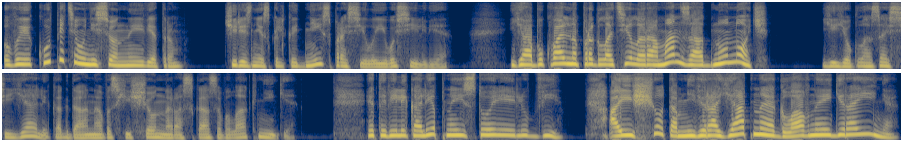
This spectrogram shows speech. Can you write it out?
вы купите унесенные ветром?» Через несколько дней спросила его Сильвия. «Я буквально проглотила роман за одну ночь». Ее глаза сияли, когда она восхищенно рассказывала о книге. «Это великолепная история любви. А еще там невероятная главная героиня.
